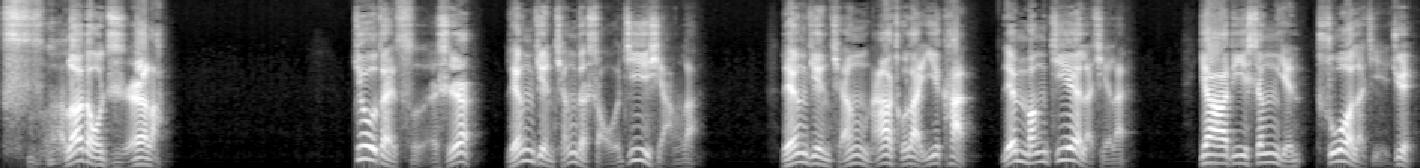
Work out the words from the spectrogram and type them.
死了都值了。就在此时，梁建强的手机响了，梁建强拿出来一看，连忙接了起来，压低声音说了几句。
